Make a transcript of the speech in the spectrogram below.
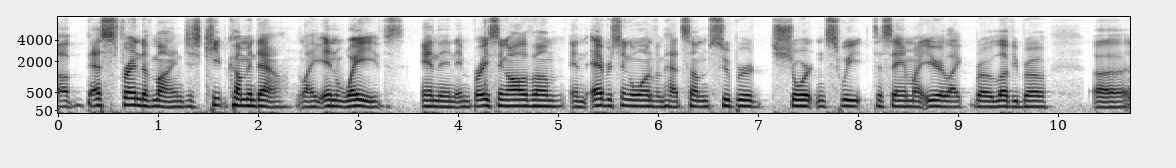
a best friend of mine just keep coming down, like in waves, and then embracing all of them. And every single one of them had something super short and sweet to say in my ear, like, bro, love you, bro. Uh,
